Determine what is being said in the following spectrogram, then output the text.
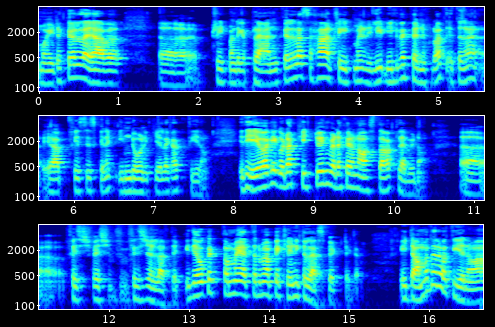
මොයිට කරලා යාව ට්‍රීටමට එක ප්ලෑන් කල්ල සහ ට්‍රීටම ඩිලි ඩිල්ව කරනකුරත් එතන ය ෆිසිස් කෙනෙක් ඉන්ඩෝනි කියල එකක් තියෙනවා. ඉති ඒවගේ ගොඩක් කිට්ටුවෙන් වැඩ කරන අවස්ථාවක් ලැබෙනවා. ෆිසිෂන් ලත්තෙක් ඉදෝක තම ඇතරම අපේ කලිනිකල් ස්පෙක්් එක. ඊට අමතරව තියෙනවා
